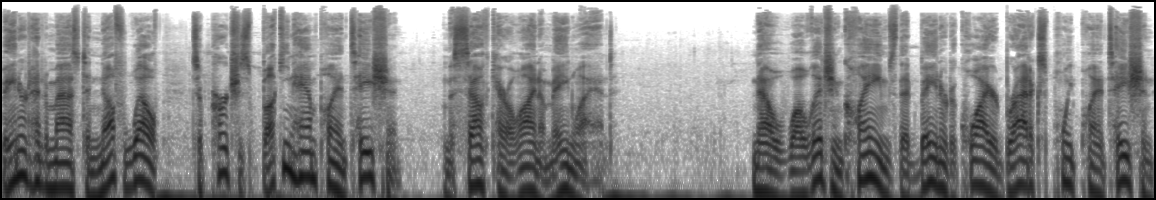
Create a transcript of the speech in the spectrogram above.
Baynard had amassed enough wealth to purchase Buckingham Plantation on the South Carolina mainland. Now, while legend claims that Baynard acquired Braddock's Point Plantation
